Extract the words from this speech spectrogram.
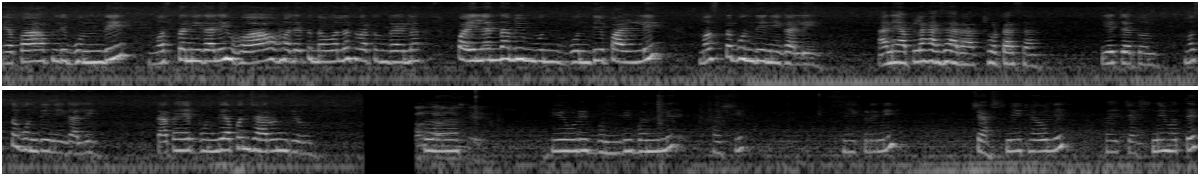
या पा आपली बुंदी मस्त निघाली. वा मला तर नवलच वाटून राहिलं. पहिल्यांदा मी बुंदी पाडली मस्त बुंदी निघाली. आणि आपला हा झारा छोटासा याच्यातून मस्त बुंदी निघाली. तर आता हे बुंदी आपण झारून घेऊ. तर एवढी बुंदी बनली अशी. इकडे मी चाशणी ठेवली. तर हे चाशणी होते.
